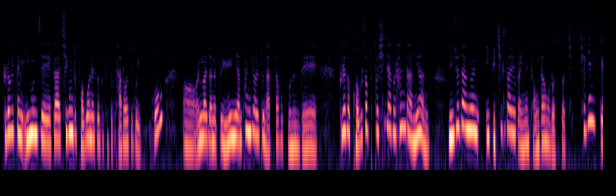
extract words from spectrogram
그렇기 때문에 이 문제가 지금도 법원에서도 계속 다뤄지고 있고 어, 얼마 전에 또 유의미한 판결도 났다고 보는데 그래서 거기서부터 시작을 한다면 민주당은 이 규칙 사유가 있는 정당으로서 채- 책임 있게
